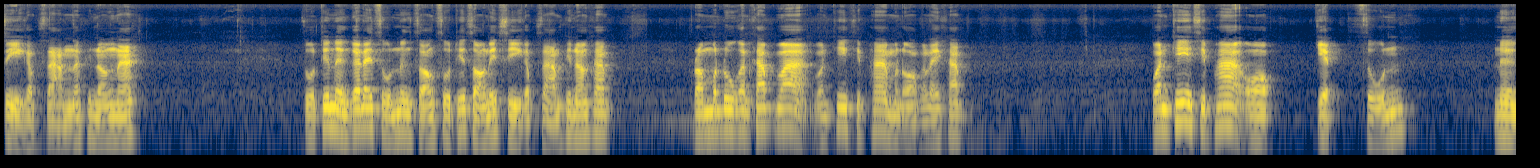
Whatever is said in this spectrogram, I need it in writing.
สี่กับสามนะพี่น้องนะ สูตรที่หนึ่งก็ได้ศูนย์หนึ่งสองสูตรที่สองได้สี่กับสามพี่น้องครับ เรามาดูกันครับว่าวันที่สิบห้ามันออกอะไรครับ วันที่สิบห้าออกเจ็ดศูนย์หนึ่ง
